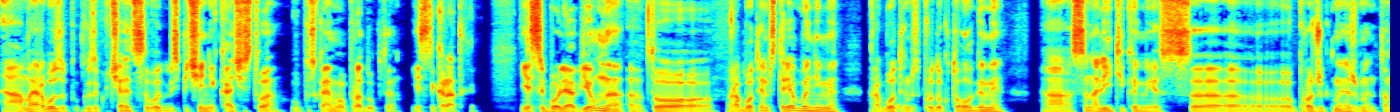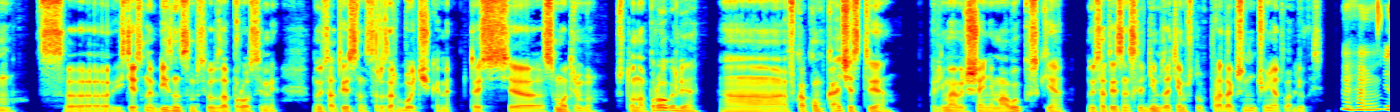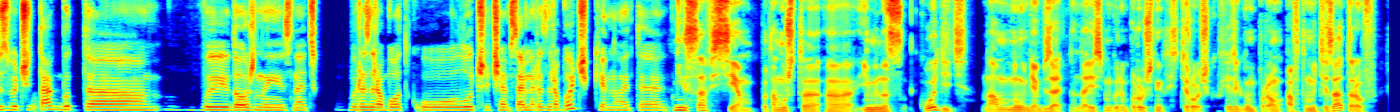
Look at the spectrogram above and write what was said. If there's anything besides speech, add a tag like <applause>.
А моя работа заключается в обеспечении качества выпускаемого продукта, если кратко. Если более объемно, э, то работаем с требованиями, работаем с продуктологами, э, с аналитиками, с э, проект-менеджментом, с, естественно, бизнесом, с его запросами, ну и, соответственно, с разработчиками. То есть смотрим, что на проголе, в каком качестве, принимаем решение о выпуске, ну и, соответственно, следим за тем, чтобы в продакшн ничего не отвалилось. Угу. Звучит так, будто вы должны знать разработку лучше, чем сами разработчики, но это... Не совсем, потому что э, именно кодить нам, ну, не обязательно, да, если мы говорим про ручных тестировщиков. Если говорим про автоматизаторов, а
